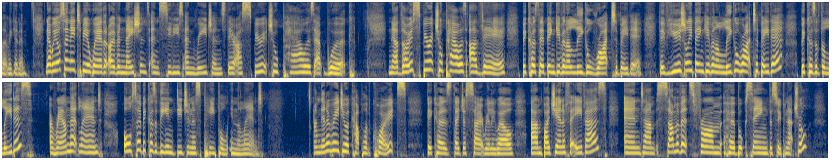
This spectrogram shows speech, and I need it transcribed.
let me get in. Now, we also need to be aware that over nations and cities and regions, there are spiritual powers at work. Now, those spiritual powers are there because they've been given a legal right to be there. They've usually been given a legal right to be there because of the leaders around that land, also because of the indigenous people in the land. I'm going to read you a couple of quotes because they just say it really well um, by Jennifer Eivaz. And um, some of it's from her book, Seeing the Supernatural.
